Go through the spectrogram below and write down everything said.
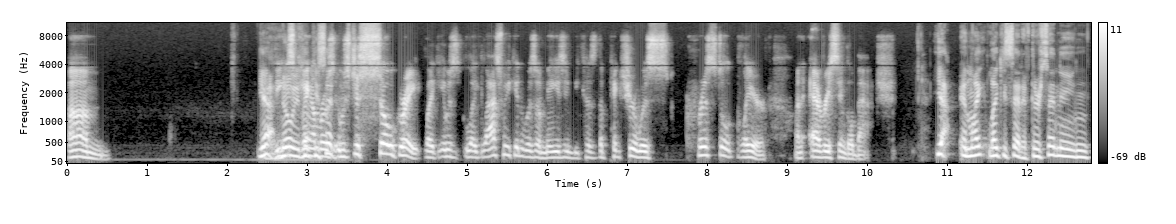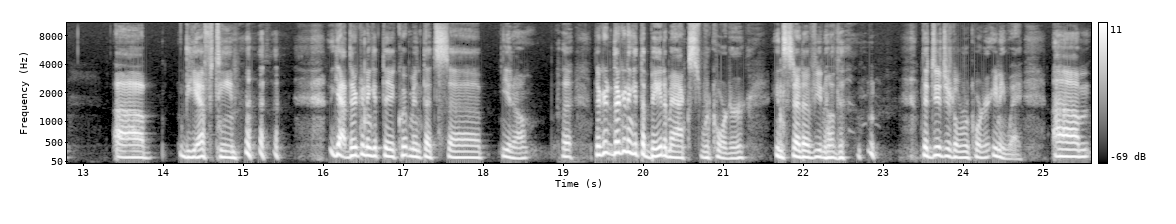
Um, yeah, these no, cameras, like said, it was just so great. Like it was like last weekend was amazing because the picture was crystal clear on every single batch. Yeah, and like like you said, if they're sending uh the F team, yeah, they're going to get the equipment that's uh you know the, they're gonna, they're going to get the Betamax recorder instead of you know the the digital recorder anyway. Um,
